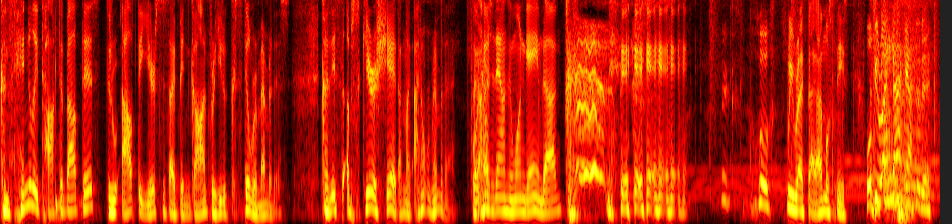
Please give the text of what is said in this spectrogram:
continually talked about this throughout the years since I've been gone for you to still remember this, because it's obscure shit. I'm like, I don't remember that. Four Like, touchdowns in one game, dog. We'll be right back. I almost sneezed. We'll be right back after this.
